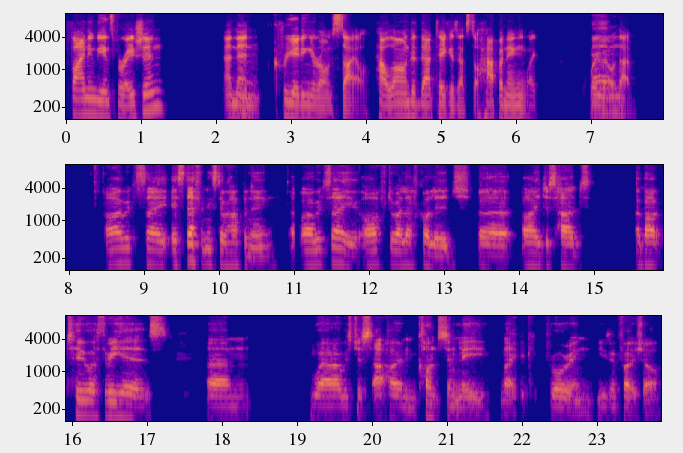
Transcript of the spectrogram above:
finding the inspiration and then Hmm. creating your own style? How long did that take? Is that still happening? Like, where are you at with Um, that? I would say it's definitely still happening. I would say after I left college, uh, I just had about two or three years um, where I was just at home constantly like drawing using Photoshop.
